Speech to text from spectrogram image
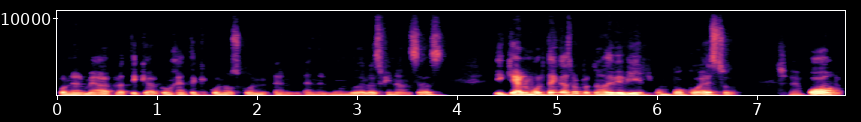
ponerme a platicar con gente que conozco en, en, el mundo de las finanzas y que a lo mejor tengas la oportunidad de vivir un poco eso. O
